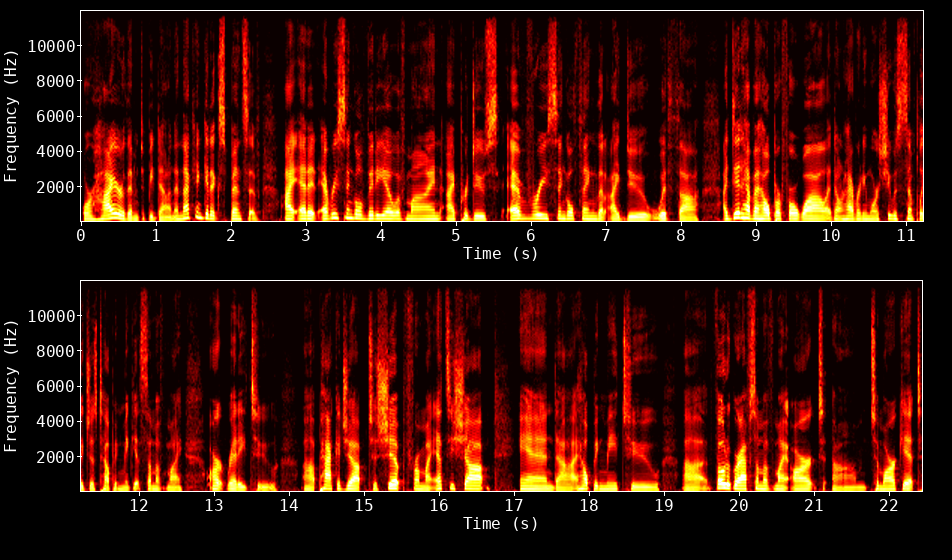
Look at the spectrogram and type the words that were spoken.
or hire them to be done. And that can get expensive. I edit every single video of mine. I produce every single thing that I do with uh, I did have a helper for a while. I don't have her anymore. She was simply just helping me get some of my art ready to uh, package up to ship from my Etsy shop and uh, helping me to uh, photograph some of my art um, to market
